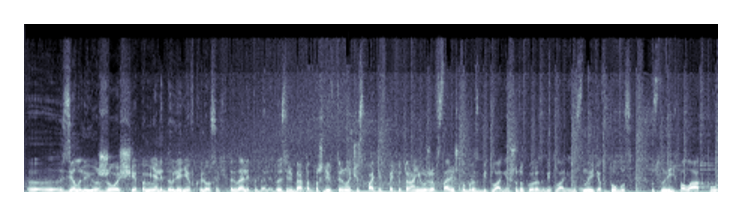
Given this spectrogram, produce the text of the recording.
сделали ее жестче, поменяли давление в колесах и так далее, и так далее. То есть ребята пошли в 3 ночи спать, и в 5 утра они уже встали, чтобы разбить лагерь. Что такое разбить лагерь? Установить автобус, установить палатку,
